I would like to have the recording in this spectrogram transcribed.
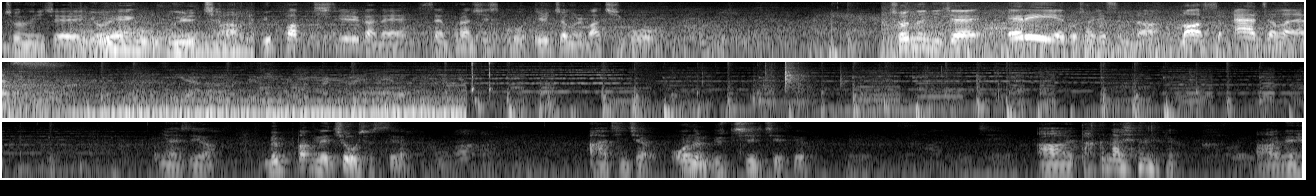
저는 이제 여행 9일차 6박 7일간의 샌프란시스코 일정을 마치고 저는 이제 LA에 도착했습니다. 로스앤젤레스. 안녕하세요. 몇박 며칠 오셨어요? 아 진짜 오늘 며칠째세요? 아 다 끝나셨네요. 아 네.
